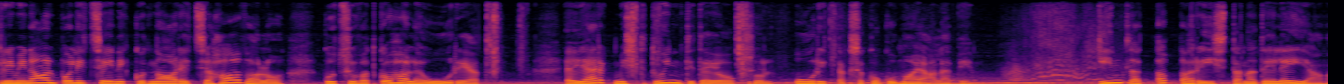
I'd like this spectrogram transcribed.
kriminaalpolitseinikud Naarits ja Haavalo kutsuvad kohale uurijad ja järgmiste tundide jooksul uuritakse kogu maja läbi. kindlat tapariista nad ei leia,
